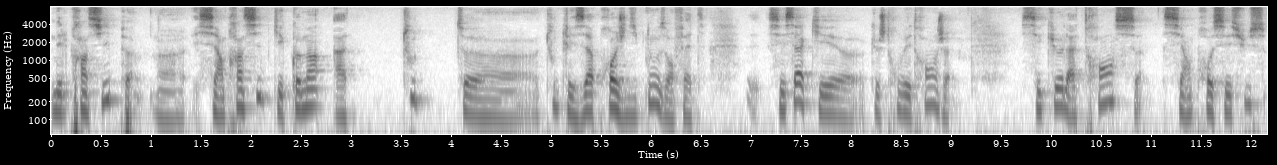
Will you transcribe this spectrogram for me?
Mais le principe, et c'est un principe qui est commun à toutes euh, les approches d'hypnose en fait. C'est ça euh, que je trouve étrange, c'est que la transe, c'est un processus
